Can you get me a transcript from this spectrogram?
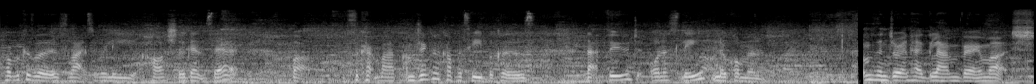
probably because those lights are really harsh against it. But it's the vibe. I'm drinking a cup of tea because that food, honestly, no comment. I'm enjoying her glam very much.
